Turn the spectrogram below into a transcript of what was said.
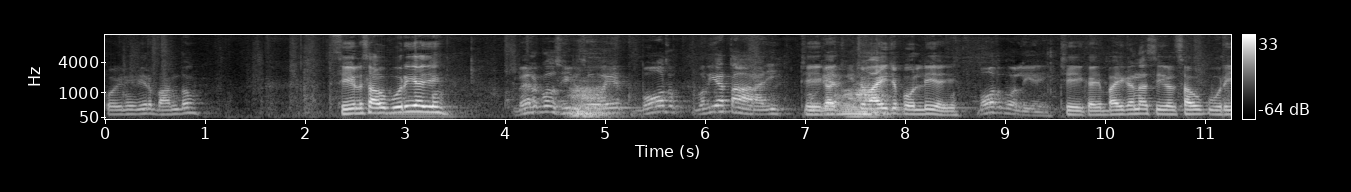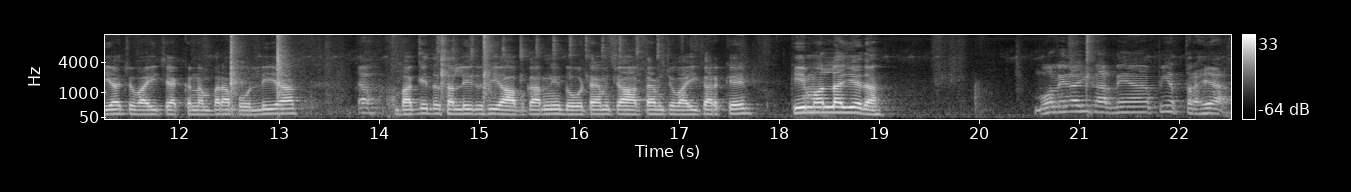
ਕੋਈ ਨਹੀਂ ਵੀਰ ਬੰਦ ਦੋ। ਸੀਲ ਸਾਊ ਪੂਰੀ ਆ ਜੀ। ਬਿਲਕੁਲ ਸੀਲ ਸੋ ਇਹ ਬਹੁਤ ਵਧੀਆ ਧਾਰ ਆ ਜੀ। ਠੀਕ ਆ ਜੀ। ਚਵਾਈ ਚ ਪੋਲੀ ਆ ਜੀ। ਬਹੁਤ ਬੋਲੀ ਆ ਜੀ। ਠੀਕ ਹੈ ਜੀ। ਬਾਈ ਕਹਿੰਦਾ ਸੀਲ ਸਾਊ ਪੂਰੀ ਆ। ਚਵਾਈ ਚੈੱਕ ਨੰਬਰ ਆ ਪੋਲੀ ਆ। ਬਾਕੀ ਤਸੱਲੀ ਤੁਸੀਂ ਆਪ ਕਰਨੀ ਦੋ ਟਾਈਮ ਚਾਰ ਟਾਈਮ ਚਵਾਈ ਕਰਕੇ। ਕੀ ਮੁੱਲ ਆ ਜੀ ਇਹਦਾ? ਮੁੱਲ ਇਹਦਾ ਜੀ ਕਰਦੇ ਆ 75000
